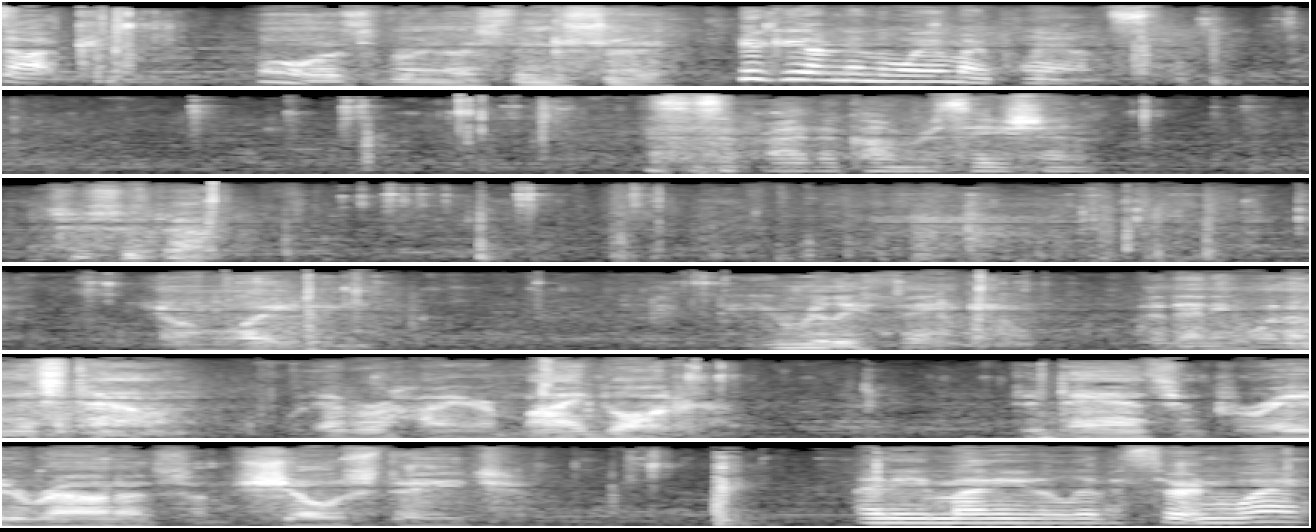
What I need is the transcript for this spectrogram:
Suck. Oh, that's a very nice thing to say. You're getting in the way of my plans. This is a private conversation. Let's just sit down. Young lady, do you really think that anyone in this town would ever hire my daughter to dance and parade around on some show stage? I need money to live a certain way.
